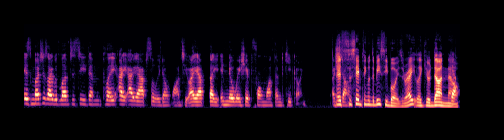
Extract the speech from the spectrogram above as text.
as much as I would love to see them play, I, I absolutely don't want to. I, I in no way, shape, or form want them to keep going. It's don't. the same thing with the Beastie Boys, right? Like you're done now.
